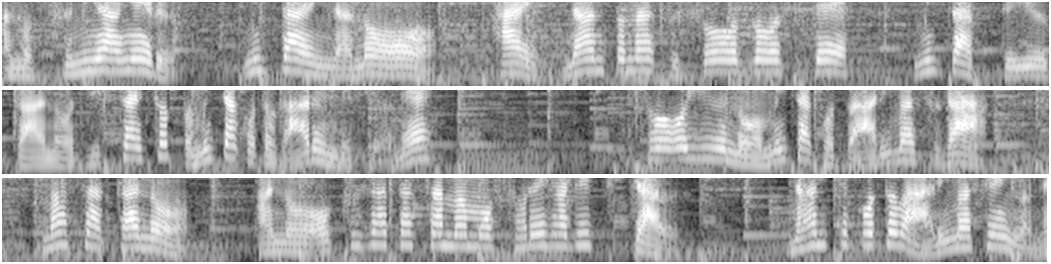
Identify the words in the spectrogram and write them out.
あの積み上げるみたいなのをはいなんとなく想像して見たっていうかあの実際ちょっと見たことがあるんですよね。そういうのを見たことありますがまさかのあの奥方様もそれができちゃうなんてことはありませんよね。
